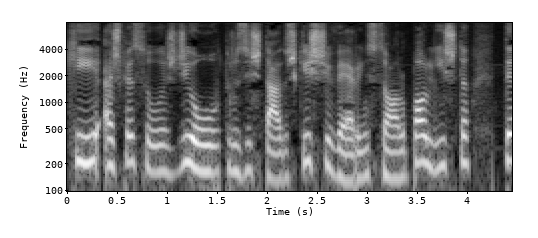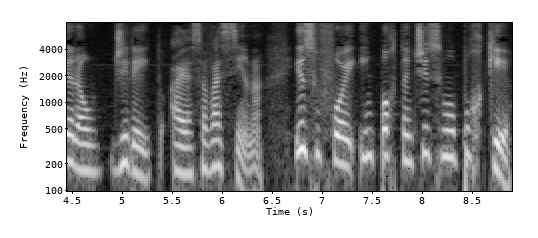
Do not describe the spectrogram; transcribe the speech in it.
que as pessoas de outros estados que estiveram em solo paulista terão direito a essa vacina. Isso foi importantíssimo por quê?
